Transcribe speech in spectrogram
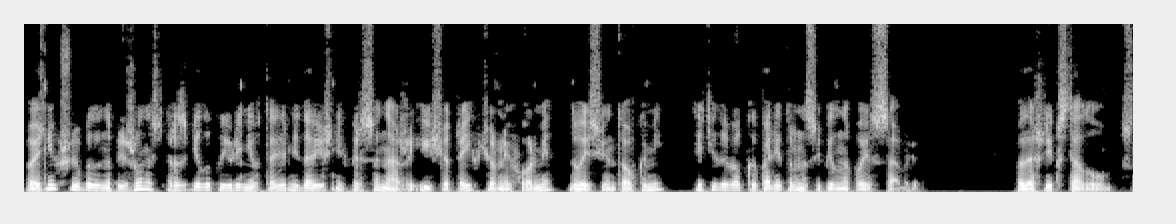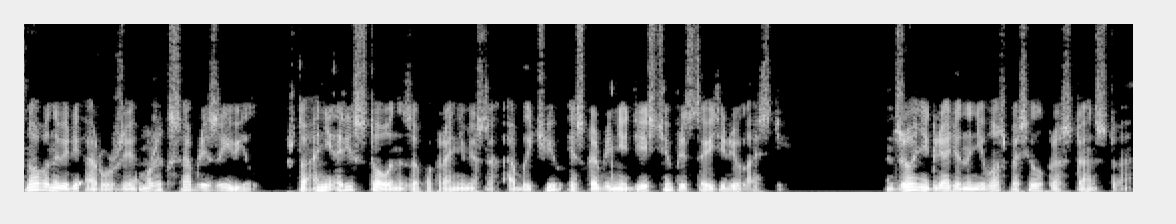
Возникшую была напряженность разделила появление в таверне давешних персонажей и еще троих в черной форме, двое с винтовками, третий добавкой палетом нацепил на пояс саблю. Подошли к столу, снова навели оружие, мужик с саблей заявил, что они арестованы за попрание местных обычаев и оскорбление действием представителей власти. Джонни, глядя на него, спросил пространство.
